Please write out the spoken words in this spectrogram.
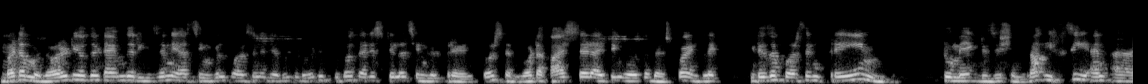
Hmm. But a majority of the time the reason a single person is able to do it is because there is still a single trained person. What akash said i think was the best point. Like it is a person trained to make decisions now if see and uh,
